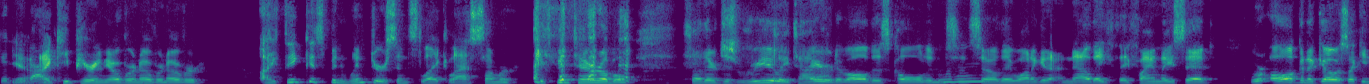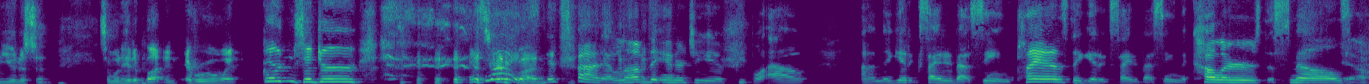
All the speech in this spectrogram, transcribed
Good to be Yeah. back. I keep hearing over and over and over. I think it's been winter since like last summer. It's been terrible. So they're just really tired of all this cold, and, Mhm. so they want to get it. And now they they finally said we're all going to go. It's like in unison. Someone hit a button, and everyone went garden center. it's it's kind nice. of fun. It's fun. I love the energy of people out. Um, they get excited about seeing plants. They get excited about seeing the colors, the smells. yeah.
